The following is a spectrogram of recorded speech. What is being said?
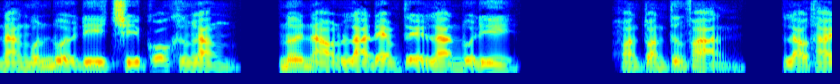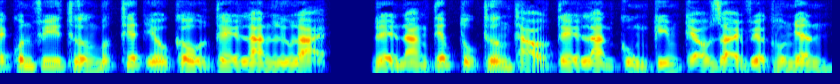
Nàng muốn đuổi đi chỉ có Khương Lăng, nơi nào là đem Tề Lan đuổi đi. Hoàn toàn tương phản, Lão Thái quân phi thường bức thiết yêu cầu Tề Lan lưu lại, để nàng tiếp tục thương thảo Tề Lan cùng Kim kéo dài việc hôn nhân.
